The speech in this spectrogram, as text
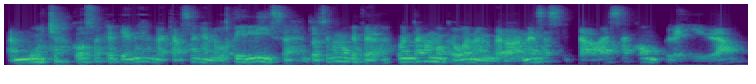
Hay muchas cosas que tienes en la casa que no utilizas. Entonces como que te das cuenta como que, bueno, en verdad necesitaba esa complejidad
